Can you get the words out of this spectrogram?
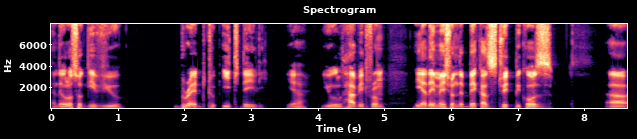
and they'll also give you bread to eat daily. Yeah, you'll have it from here. They mention the baker's street because uh,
